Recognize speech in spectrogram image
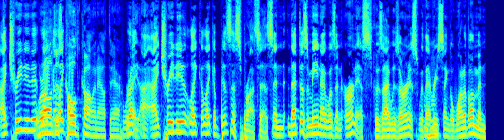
I treated it we're like all a, just like cold calling out there We're Right. just- I, I treated it like like a business process, and that doesn't mean I wasn't earnest because I was earnest with every mm-hmm. single one of them, and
